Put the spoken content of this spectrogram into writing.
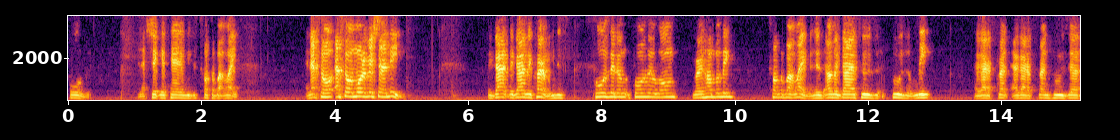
pulls it. And I shake his hand. and We just talk about life, and that's all that's all motivation I need. The guy the guy's incredible. He just pulls it pulls it along very humbly talk about life. And there's other guys who's who's elite. I got a friend. I got a friend who's uh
